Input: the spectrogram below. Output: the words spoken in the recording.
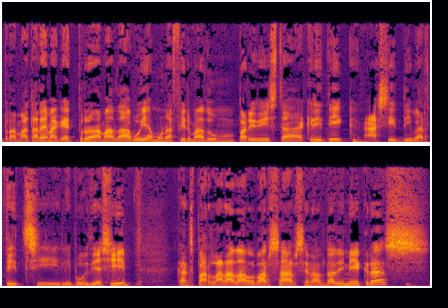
rematarem aquest programa d'avui amb una firma d'un periodista crític, àcid, divertit, si li puc dir així, que ens parlarà del Barça-Arsenal de dimecres,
